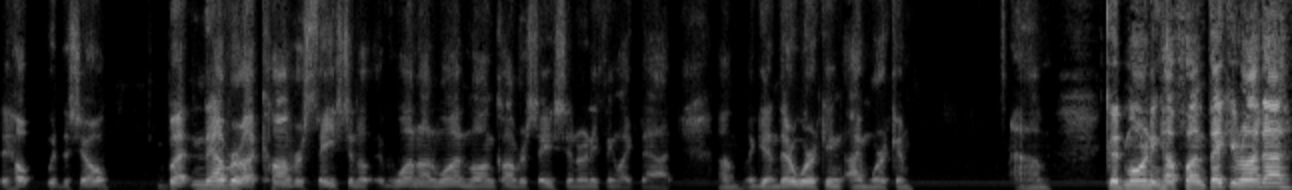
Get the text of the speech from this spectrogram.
to help with the show but never a conversation, one on one, long conversation or anything like that. Um, again, they're working, I'm working. Um, good morning. Have fun. Thank you, Rhonda.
